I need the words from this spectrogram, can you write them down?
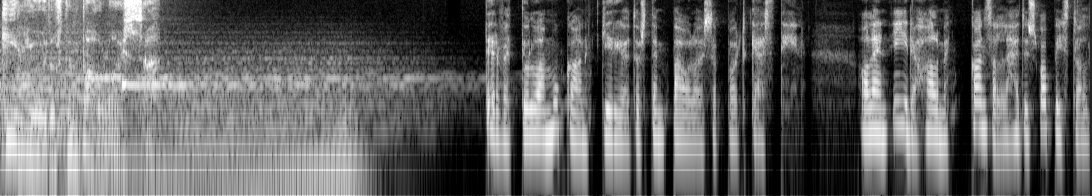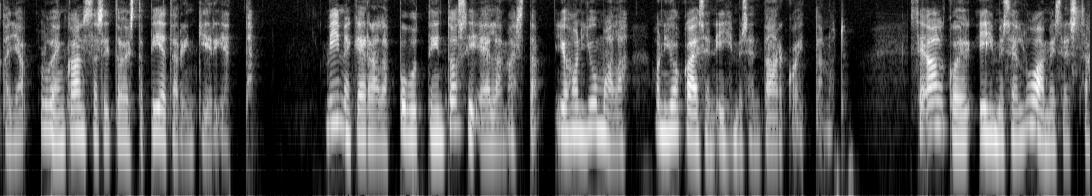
Kirjoitusten pauloissa. Tervetuloa mukaan Kirjoitusten pauloissa podcastiin. Olen Iida Halme kansanlähetysopistolta ja luen kanssasi toista Pietarin kirjettä. Viime kerralla puhuttiin tosielämästä, johon Jumala on jokaisen ihmisen tarkoittanut. Se alkoi ihmisen luomisessa,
